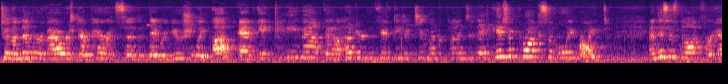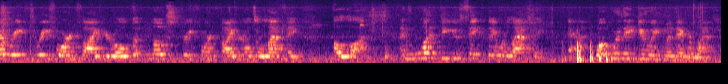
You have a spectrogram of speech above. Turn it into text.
to the number of hours their parents said that they were usually up. And it came out that 150 to 200 times a day is approximately right. And this is not for every three, four, and five-year-old, but most three, four, and five-year-olds are laughing a lot. And what do you think they were laughing at? What were they doing when they were laughing?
